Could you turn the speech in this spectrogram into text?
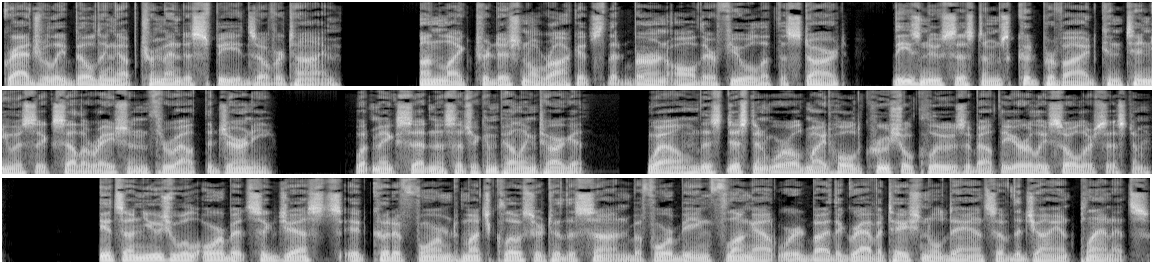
gradually building up tremendous speeds over time. Unlike traditional rockets that burn all their fuel at the start, these new systems could provide continuous acceleration throughout the journey. What makes Sedna such a compelling target? Well, this distant world might hold crucial clues about the early solar system. Its unusual orbit suggests it could have formed much closer to the Sun before being flung outward by the gravitational dance of the giant planets.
